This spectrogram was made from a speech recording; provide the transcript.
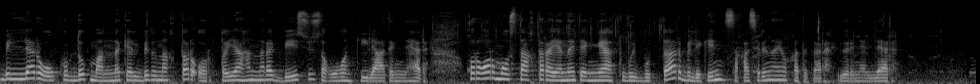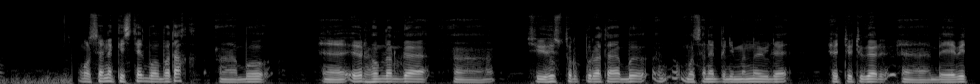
білілер ол күрдік манна кәлбет ынақтар орта яғыннара 500 ағуған кейлатың нәр. Қорғыр мостақтар аяны тәңе тұлый бұттар білеген сақасырын айылқатығар өрінәлілер. Осыны кестер болбатақ, бұл өр ғылларға сүйі структурата бұл осыны білімен өйлі өттөтігер бәйбет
